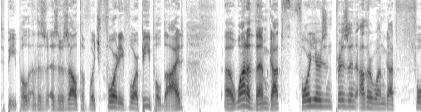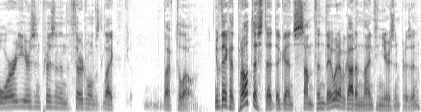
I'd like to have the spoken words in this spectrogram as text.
to people, and as, a result of which 44 people died. Uh, one of them got four years in prison, other one got four years in prison, and the third one was like left alone. If they had protested against something, they would have gotten 19 years in prison.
